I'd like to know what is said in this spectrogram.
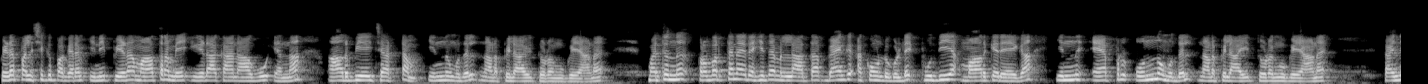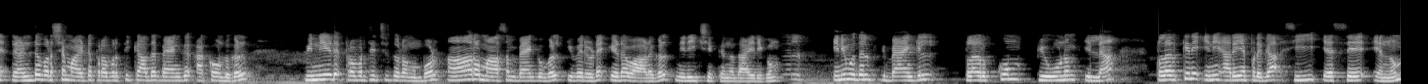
പിഴപ്പലിശയ്ക്ക് പകരം ഇനി പിഴ മാത്രമേ ഈടാക്കാനാകൂ എന്ന ആർ ബി ഐ ചട്ടം ഇന്നു മുതൽ നടപ്പിലായി തുടങ്ങുകയാണ്. മറ്റൊന്ന് പ്രവർത്തനരഹിതമല്ലാത്ത ബാങ്ക് അക്കൗണ്ടുകളുടെ പുതിയ മാർഗരേഖ ഇന്ന് ഏപ്രിൽ ഒന്ന് മുതൽ നടപ്പിലായി തുടങ്ങുകയാണ്. കഴിഞ്ഞ രണ്ട് വർഷമായിട്ട് പ്രവർത്തിക്കാതെ ബാങ്ക് അക്കൗണ്ടുകൾ പിന്നീട് പ്രവർത്തിച്ചു തുടങ്ങുമ്പോൾ ആറ് മാസം ബാങ്കുകൾ ഇവരുടെ ഇടപാടുകൾ നിരീക്ഷിക്കുന്നതായിരിക്കും. ഇനി മുതൽ ബാങ്കിൽ ക്ലർക്കും പ്യൂണും ഇല്ല. ക്ലർക്കിന് ഇനി അറിയപ്പെടുക സി എസ് എ എന്നും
